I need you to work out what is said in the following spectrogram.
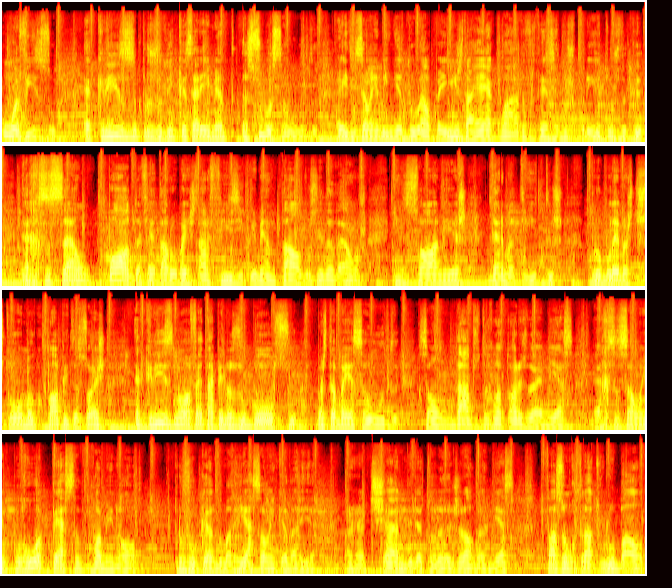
Um aviso: a crise prejudica seriamente a sua saúde. A edição em linha do El País dá eco à advertência dos peritos de que a recessão pode afetar o bem-estar físico e mental dos cidadãos. Insónias, dermatites, problemas de estômago, palpitações. A crise não afeta apenas o bolso, mas também a saúde. São dados de relatórios da OMS. A recessão empurrou a peça de dominó provocando uma reação em cadeia. Margaret Chan, diretora-geral da OMS, faz um retrato global.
